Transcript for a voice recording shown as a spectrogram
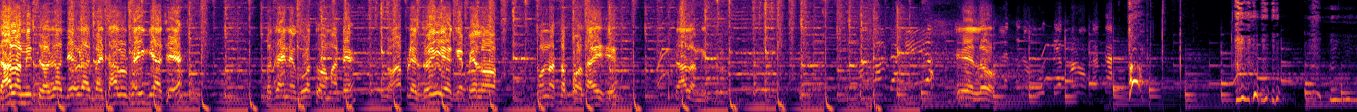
ચાલો મિત્રો જો દેવરાજભાઈ ચાલુ થઈ ગયા છે બધાને ગોતવા માટે. તો આપણે જોઈએ કે પેલો કોનો થપ્પો થાય છે. ચાલો મિત્રો. એ લો.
